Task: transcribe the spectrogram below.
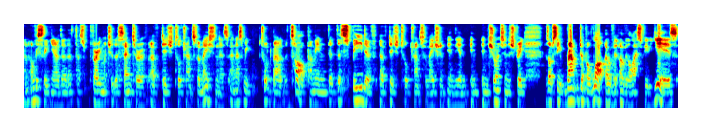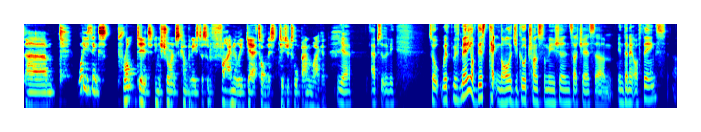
And obviously, you know, that, that's very much at the center of, of digital transformation. And as we talked about at the top, I mean, the, the speed of, of digital transformation in the in insurance industry has obviously ramped up a lot over, over the last few years. Um, what do you think's prompted insurance companies to sort of finally get on this digital bandwagon? Yeah, absolutely. So with, with many of these technological transformations, such as um, Internet of Things, uh,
